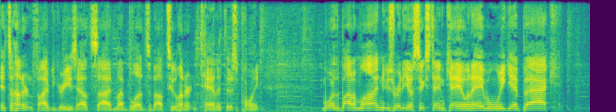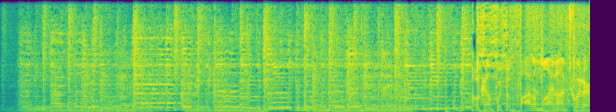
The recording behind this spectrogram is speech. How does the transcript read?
It's 105 degrees outside. My blood's about 210 at this point. More of the bottom line. News Radio 610 KONA when we get back. Hook up with the bottom line on Twitter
